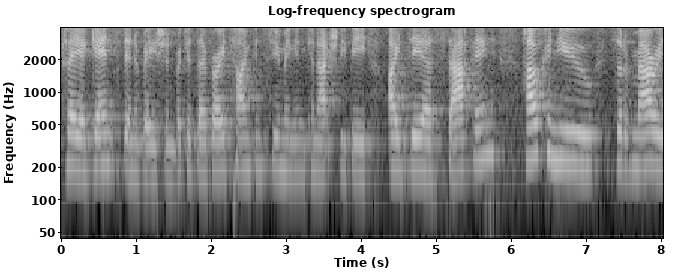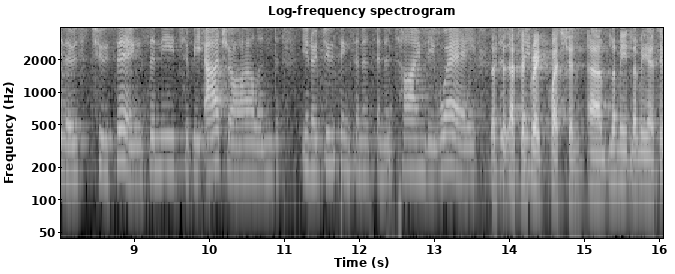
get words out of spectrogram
play against innovation because they're very time consuming and can actually be idea sapping. How can you sort of marry those two things, the need to be agile and you know, do things in a, in a timely way? That's, a, that's a great question. Um, let me, let me see,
